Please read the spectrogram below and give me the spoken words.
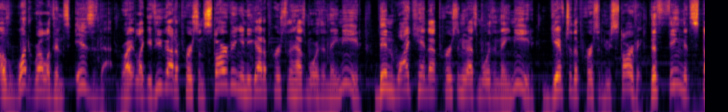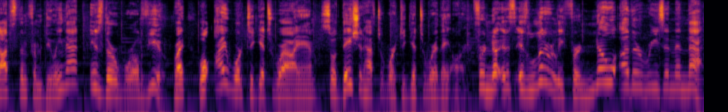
of what relevance is that, right? Like if you got a person starving and you got a person that has more than they need, then why can't that person who has more than they need give to the person who's starving? The thing that stops them from doing that is their worldview, right? Well, I work to get to where I am, so they should have to work to get to where they are. For no, this is literally for no other reason than that.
